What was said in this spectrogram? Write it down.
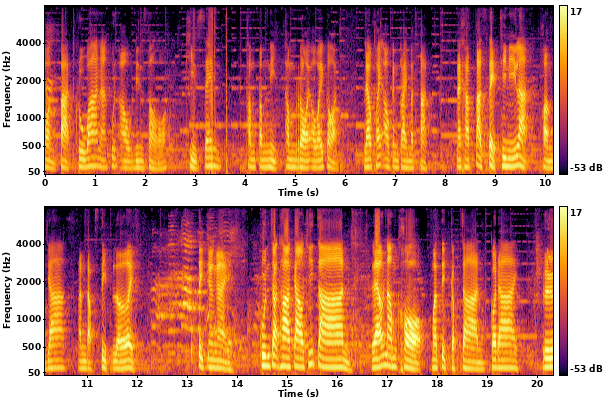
ก่อนตัดครูว่านะ คุณเอาดินสอ ขีดเส้นทำตำหนิทำรอยเอาไว้ก่อน แล้วค่อยเอากันไกลมาตัดนะครับ ตัดเสร็จทีนี้ล่ะ ความยากอันดับ 10 เลย ติดยังไง คุณจะทากาวที่จาน แล้วนำขอบมาติดกับจานก็ได้ หรือ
